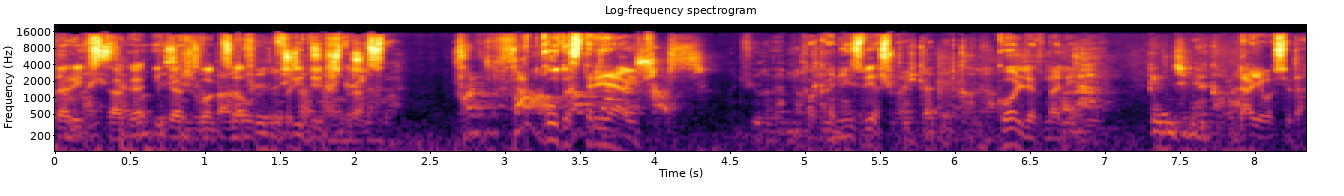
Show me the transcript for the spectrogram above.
до Рейхстага и даже вокзал Фридрихштрассе. Откуда стреляют? Пока неизвестно. Коллер на линии. Дай его сюда.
